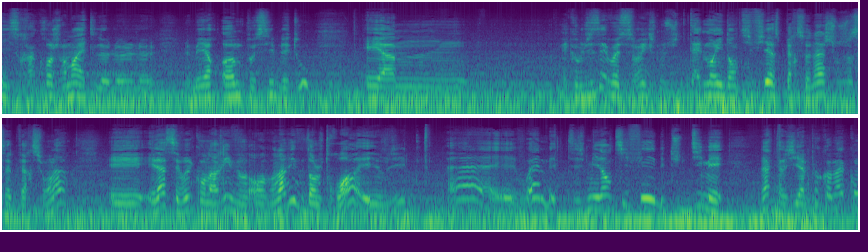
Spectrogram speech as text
il se raccroche vraiment à être le, le- le- le meilleur homme possible et tout. Et, euh, et comme je disais, c'est vrai que je me suis tellement identifié à ce personnage sur cette version-là. Et, et là, c'est vrai qu'on arrive, on arrive dans le 3 et je me dis, Eh, ouais, mais je m'identifie. Mais tu te dis, mais là, t'agis un peu comme un con.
